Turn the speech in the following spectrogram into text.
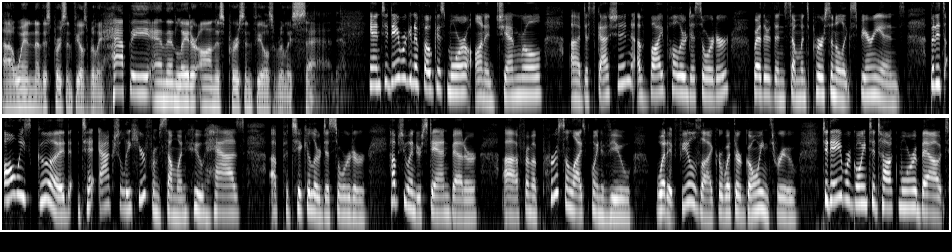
uh, when this person feels really happy, and then later on, this person feels really sad. And today we're going to focus more on a general uh, discussion of bipolar disorder rather than someone's personal experience. But it's always good to actually hear from someone who has a particular disorder. Helps you understand better uh, from a personalized point of view what it feels like or what they're going through. Today, we're going to talk more about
